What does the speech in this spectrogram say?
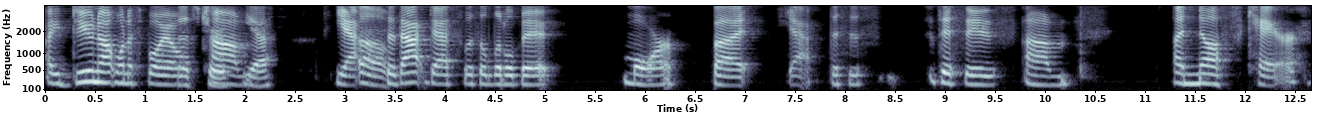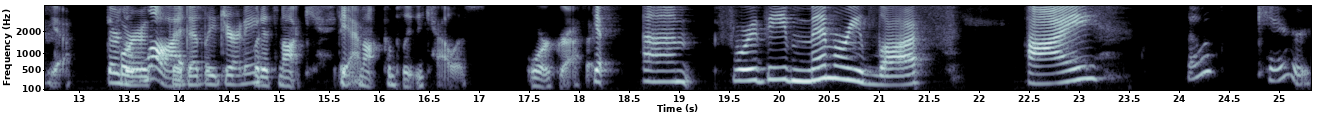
I do not want to spoil. That's true. Um, yeah. Yeah. Um, so that death was a little bit more, but yeah, this is this is um enough care Yeah. There's a lot, the deadly journey. but it's not it's Yeah. not completely callous or graphic. Yep. um for the memory loss, I That was care.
